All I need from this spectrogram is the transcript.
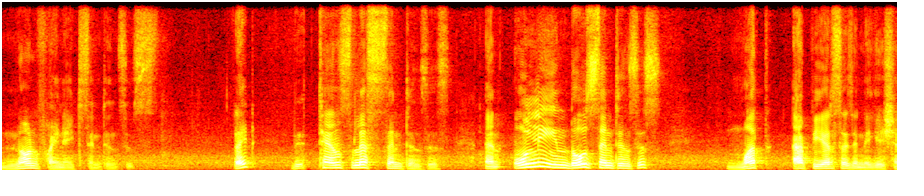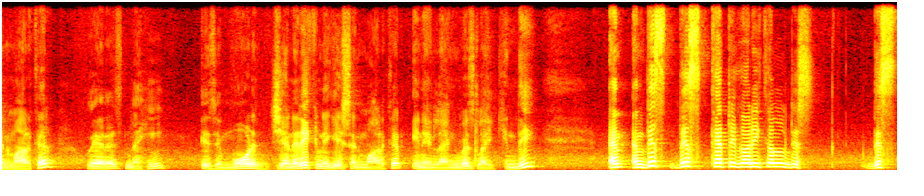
non-finite sentences, right? The tenseless sentences and only in those sentences mat appears as a negation marker whereas nahi is a more generic negation marker in a language like Hindi. And, and this, this categorical, this, this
